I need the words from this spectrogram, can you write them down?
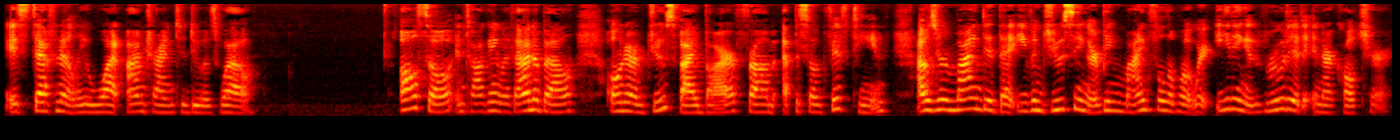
It's definitely what I'm trying to do as well. Also, in talking with Annabelle, owner of Juice Vibe Bar from episode 15, I was reminded that even juicing or being mindful of what we're eating is rooted in our culture.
